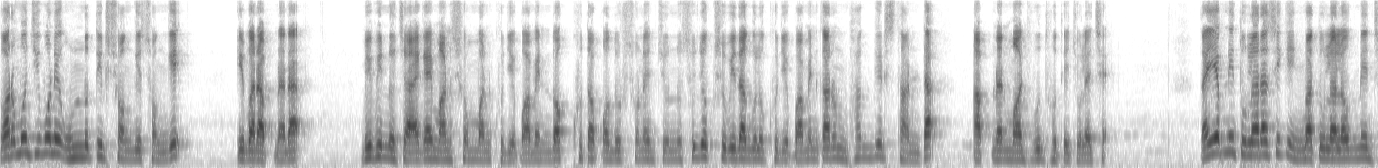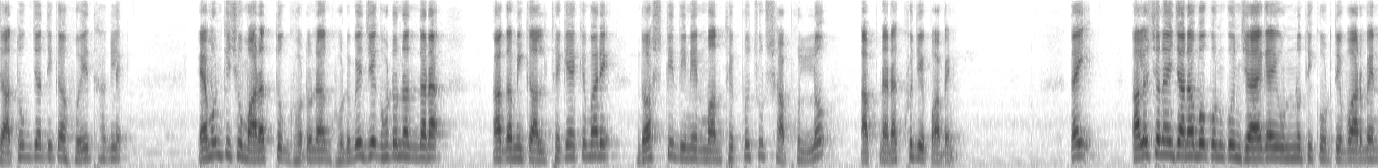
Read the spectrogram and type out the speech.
কর্মজীবনে উন্নতির সঙ্গে সঙ্গে এবার আপনারা বিভিন্ন জায়গায় মান সম্মান খুঁজে পাবেন, দক্ষতা প্রদর্শনের জন্য সুযোগ সুবিধাগুলো খুঁজে পাবেন, কারণ ভাগ্যের স্থানটা আপনার মজবুত হতে চলেছে। তাই আপনি তুলারাশি কিংবা তুলালগ্নের জাতক জাতিকা হয়ে থাকলে এমন কিছু মারাত্মক ঘটনা ঘটবে যে ঘটনার দ্বারা আগামীকাল থেকে একেবারে দশটি দিনের মধ্যে প্রচুর সাফল্য আপনারা খুঁজে পাবেন। তাই আলোচনায় জানাব কোন কোন জায়গায় উন্নতি করতে পারবেন।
